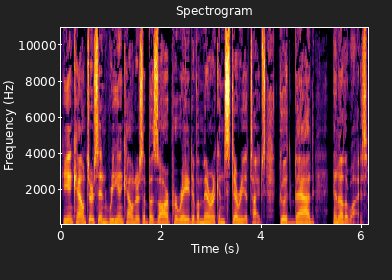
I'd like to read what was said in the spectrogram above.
he encounters and re encounters a bizarre parade of American stereotypes, good, bad, and otherwise.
